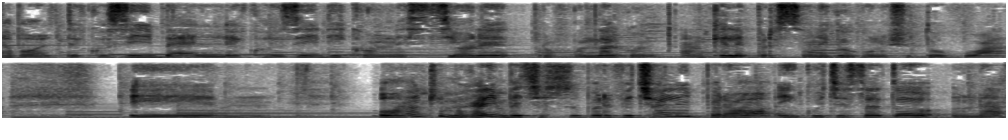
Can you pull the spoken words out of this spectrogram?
a volte così belle, così di connessione profonda con anche le persone che ho conosciuto qua. E, o anche magari invece superficiali, però in cui c'è stato una,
